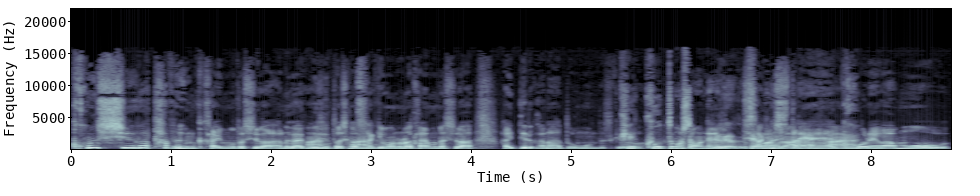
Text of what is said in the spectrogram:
今週は多分買い戻しは、あの外国人投資家の先物の買い戻しは入ってるかなと思うんですけど、結構売ってましたもんね、売ってましたね。はい、これはもう、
